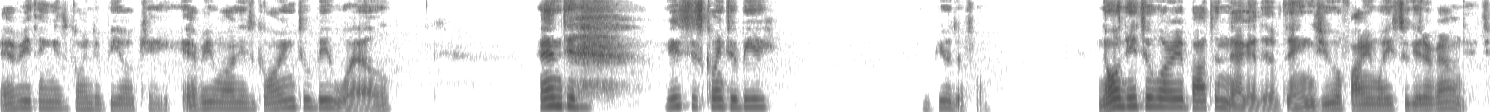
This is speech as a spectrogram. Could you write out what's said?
Everything is going to be okay. Everyone is going to be well. And it's just going to be beautiful. No need to worry about the negative things. You will find ways to get around it.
